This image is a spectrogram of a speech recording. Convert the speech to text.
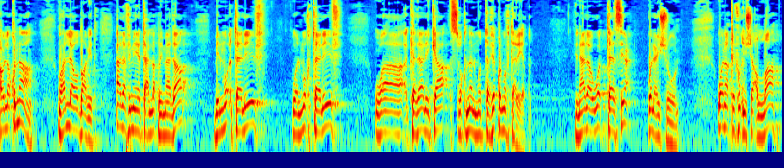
أو لا قلنا وهل له ضابط؟ هذا فيما يتعلق بماذا؟ بالمؤتلف والمختلف وكذلك سبقنا المتفق والمفترق. إذن هذا هو التاسع والعشرون. ونقف إن شاء الله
